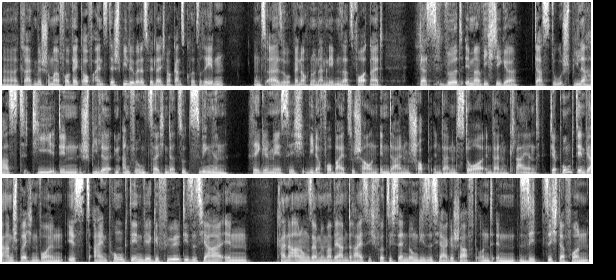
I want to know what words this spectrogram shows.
Äh, greifen wir schon mal vorweg auf eins der Spiele, über das wir gleich noch ganz kurz reden. Und also, wenn auch nur in einem Nebensatz Fortnite. Das wird immer wichtiger, dass du Spiele hast, die den Spieler in Anführungszeichen dazu zwingen, regelmäßig wieder vorbeizuschauen in deinem Shop, in deinem Store, in deinem Client. Der Punkt, den wir ansprechen wollen, ist ein Punkt, den wir gefühlt dieses Jahr in keine Ahnung, sagen wir mal, wir haben 30, 40 Sendungen dieses Jahr geschafft und in 70 davon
